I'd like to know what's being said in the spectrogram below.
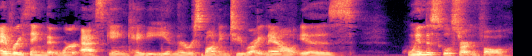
everything that we're asking KDE and they're responding to right now is when does school start in fall?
